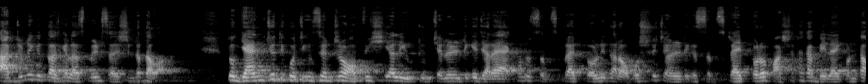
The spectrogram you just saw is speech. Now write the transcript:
তার জন্য কিন্তু আজকে লাস্ট মিনিট সাজেশনটা দেওয়া। তো Gyanjyoti coaching centre official YouTube চ্যানেলটিকে যারা এখনও সাবস্ক্রাইব করনি, তারা অবশ্যই চ্যানেলটিকে সাবস্ক্রাইব করো। পাশে থাকা বেল আইকনটা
